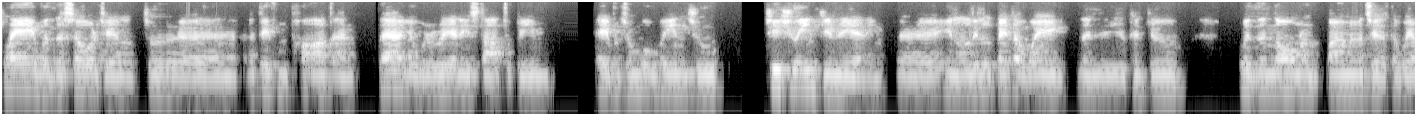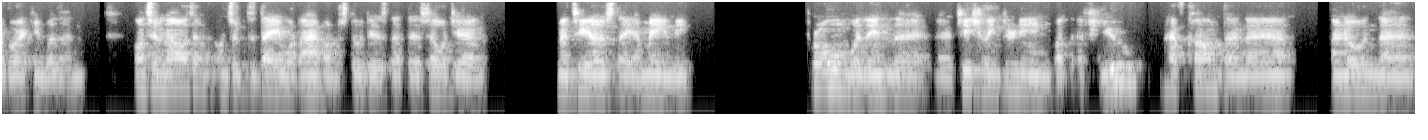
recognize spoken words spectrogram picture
play with the sol-gel to a different part and there you will really start to be able to move into tissue engineering uh, in a little better way than you can do with the normal biomaterials that we are working with. And until now, until today, what I have understood is that the soil materials, they are mainly grown within the uh, tissue engineering, but a few have come and uh, I know there's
